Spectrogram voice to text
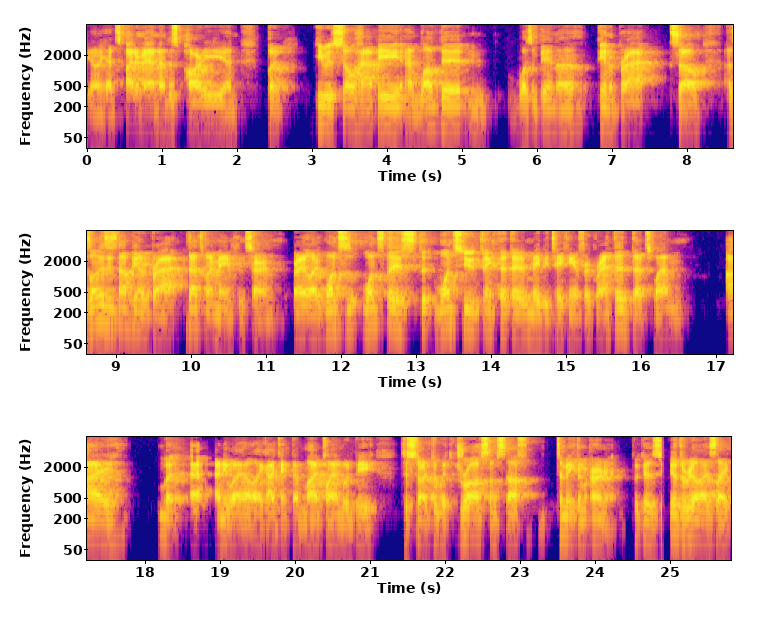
you know, he had Spider Man at his party and, but he was so happy and loved it and wasn't being a, being a brat. So as long as he's not being a brat, that's my main concern, right? Like once, once they, once you think that they're maybe taking it for granted, that's when I, but uh, anyway, like I think that my plan would be to start to withdraw some stuff to make them earn it. Because you have to realize like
